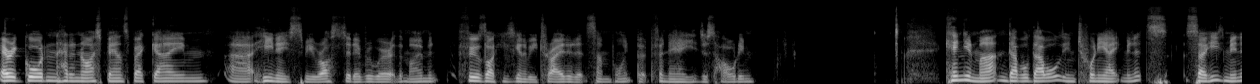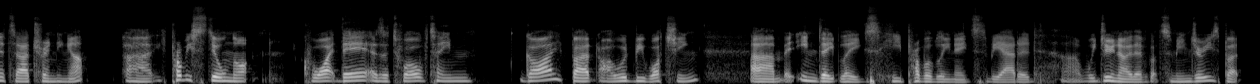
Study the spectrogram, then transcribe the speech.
Eric Gordon had a nice bounce back game. Uh, he needs to be rostered everywhere at the moment. Feels like he's going to be traded at some point, but for now, you just hold him. Kenyon Martin double double in 28 minutes. So his minutes are trending up. Uh, he's probably still not quite there as a 12 team guy, but I would be watching. Um, in deep leagues, he probably needs to be added. Uh, we do know they've got some injuries, but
